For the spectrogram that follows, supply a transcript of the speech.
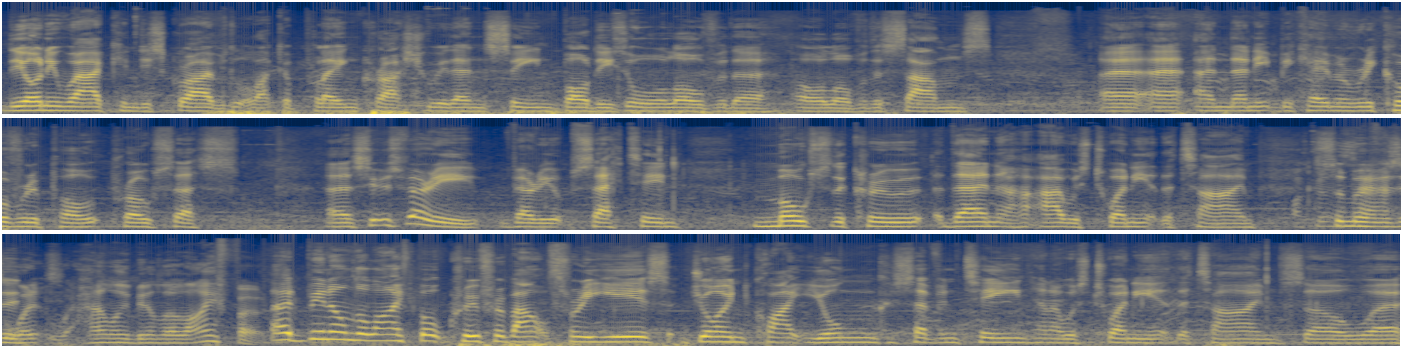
the only way I can describe it looked like a plane crash. We then seen bodies all over the all over the sands, uh, uh, and then it became a recovery po- process. Uh, so it was very very upsetting. Most of the crew then I was 20 at the time. Some of us had, how long have you been on the lifeboat? I'd been on the lifeboat crew for about three years. Joined quite young, 17, and I was 20 at the time. So uh,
